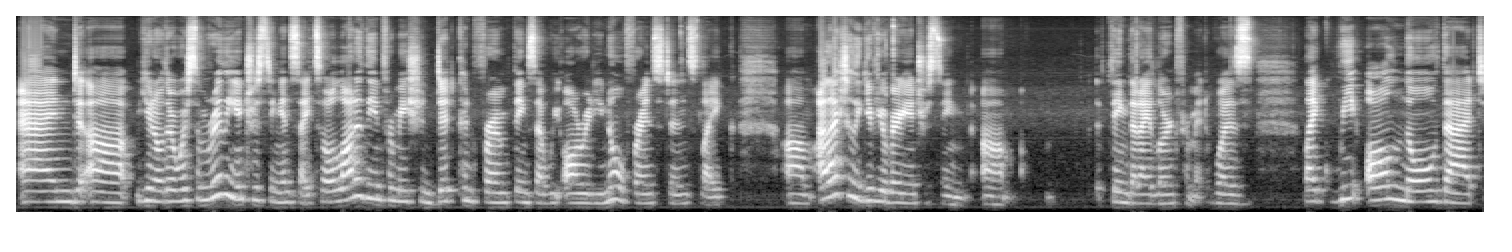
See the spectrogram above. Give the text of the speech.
and uh, you know there were some really interesting insights so a lot of the information did confirm things that we already know for instance like um, i'll actually give you a very interesting um, thing that i learned from it was like we all know that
